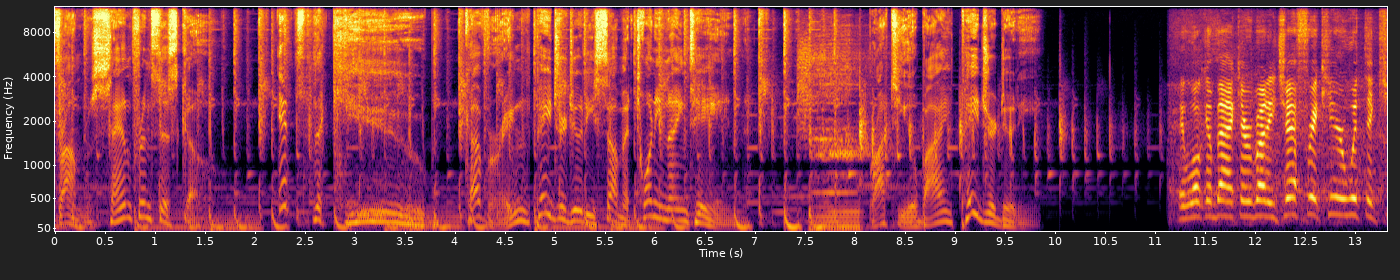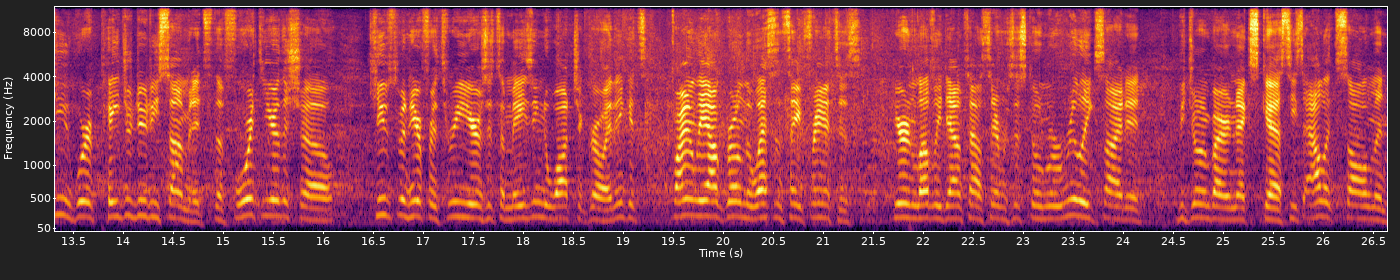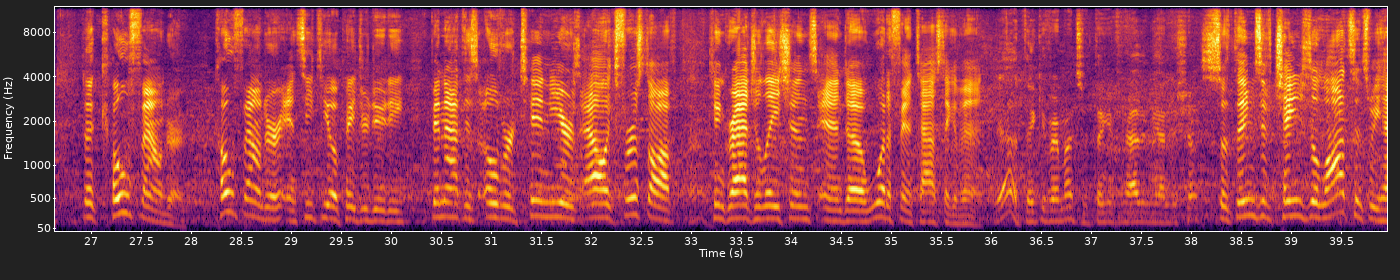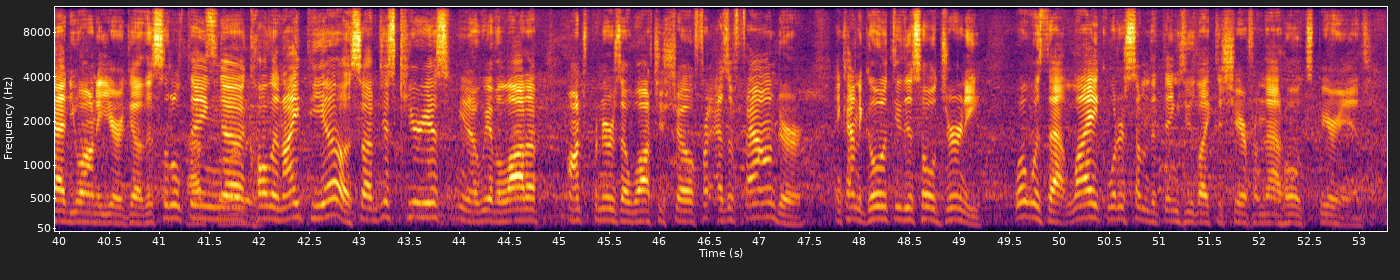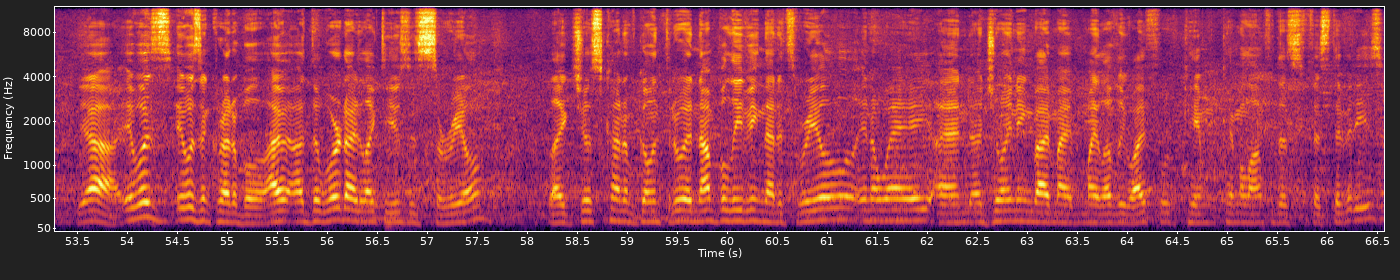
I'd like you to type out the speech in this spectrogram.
from San Francisco, it's theCUBE, covering PagerDuty Summit 2019. Brought to you by PagerDuty. Hey, welcome back everybody. Jeff Frick here with theCUBE. We're at PagerDuty Summit. It's the fourth year of the show. CUBE's been here for three years. It's amazing to watch it grow. I think it's finally outgrown the Westin St. Francis here in lovely downtown San Francisco, and we're really excited to be joined by our next guest. He's Alex Solomon, the co-founder co-founder and CTO of PagerDuty. Been at this over 10 years. Alex, first off, congratulations and uh, what a fantastic event. Yeah, thank you very much and thank you for having me on the show. So things have changed a lot since we had you on a year ago. This little thing uh, called an IPO. So I'm just curious, you know, we have a lot of entrepreneurs that watch the show for, as a founder and kind of going through this whole journey. What was that like? What are some of the things you'd like to share from that whole experience? Yeah, it was it was incredible. I, uh, the word I like to use is surreal like just kind of going through it, not believing that it's real in a way, and uh, joining by my, my lovely wife who came, came along for this festivities,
